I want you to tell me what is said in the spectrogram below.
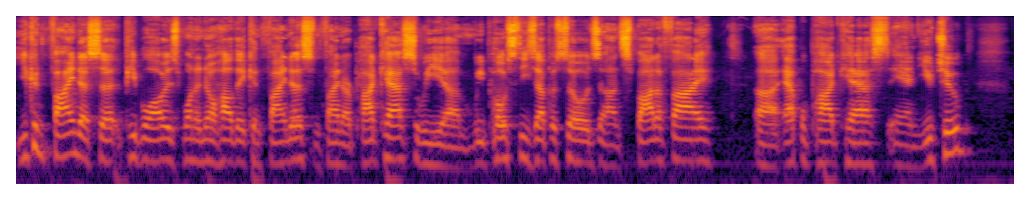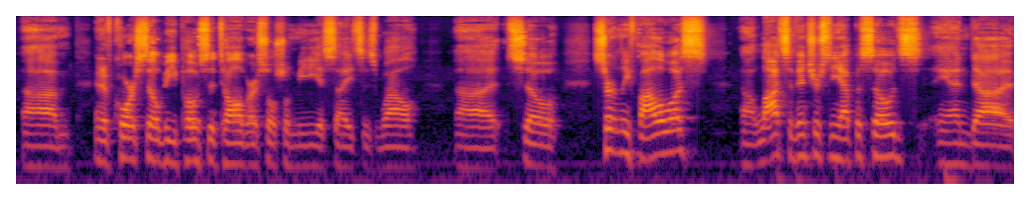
you can find us. Uh, people always want to know how they can find us and find our podcast. So we um, we post these episodes on Spotify, uh, Apple Podcasts, and YouTube, um, and of course they'll be posted to all of our social media sites as well. Uh, so certainly follow us. Uh, lots of interesting episodes, and uh,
